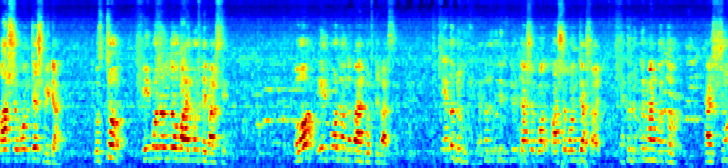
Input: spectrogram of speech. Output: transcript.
পাঁচশো পঞ্চাশ মিটার। বুঝছ? এই পর্যন্ত পার করতে পারছে। ও এই পর্যন্ত পার করতে পারছে। এতটুকু এতটুকু পাঁচশো পঞ্চাশ হয়, এতটুকুর মান কত? চারশো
